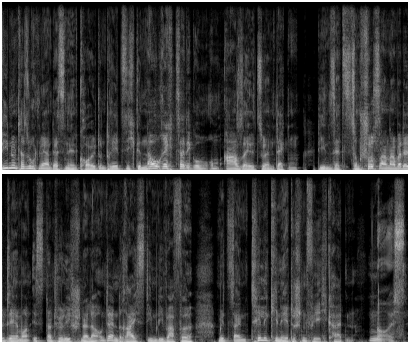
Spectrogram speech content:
Dean untersucht währenddessen den Colt und dreht sich genau rechtzeitig um, um Arsael zu entdecken. Dean setzt zum Schuss an, aber der Dämon ist natürlich schneller und entreißt ihm die Waffe mit seinen telekinetischen Fähigkeiten. Nice.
